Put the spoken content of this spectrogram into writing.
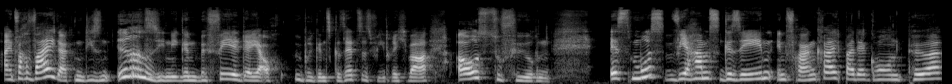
einfach weigerten, diesen irrsinnigen Befehl, der ja auch übrigens gesetzeswidrig war, auszuführen. Es muss, wir haben es gesehen in Frankreich bei der Grande Peur,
